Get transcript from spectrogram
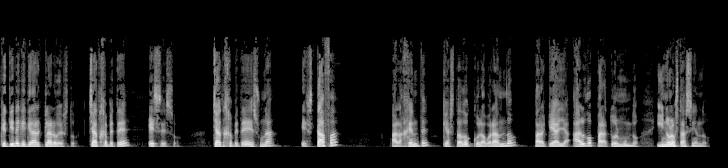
Que tiene que quedar claro esto. ChatGPT es eso. ChatGPT es una estafa a la gente que ha estado colaborando para que haya algo para todo el mundo. Y no lo está siendo.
